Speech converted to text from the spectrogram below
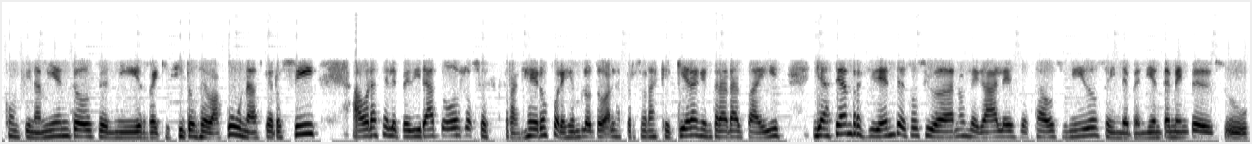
confinamientos ni requisitos de vacunas, pero sí, ahora se le pedirá a todos los extranjeros, por ejemplo, todas las personas que quieran entrar al país, ya sean residentes o ciudadanos legales de Estados Unidos, e independientemente de su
